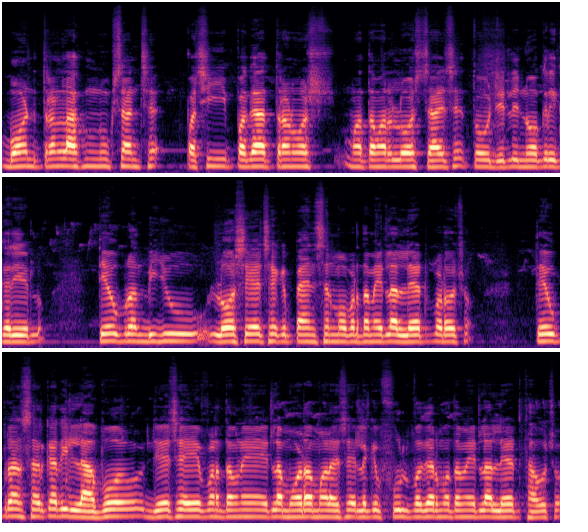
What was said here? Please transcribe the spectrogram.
બોન્ડ ત્રણ લાખનું નુકસાન છે. પછી પગાર ત્રણ વર્ષમાં તમારો લોસ જાય છે. તો જેટલી નોકરી કરી એટલું. તે ઉપરાંત બીજું લોસ એ છે કે પેન્શનમાં પણ તમે એટલા લેટ પડો છો. તે ઉપરાંત સરકારી લાભો જે છે એ પણ તમને એટલા મોડા મળે છે, એટલે કે ફૂલ પગારમાં તમે એટલા લેટ થાઓ છો.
